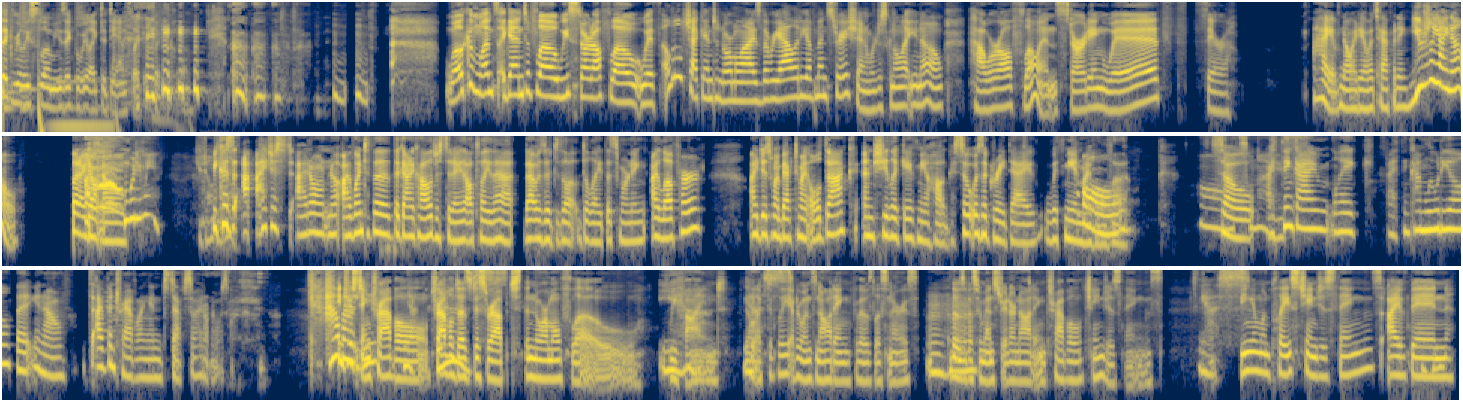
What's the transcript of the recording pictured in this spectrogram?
It's like really slow music, but we like to dance like it's like a Welcome once again to Flow. We start off Flow with a little check in to normalize the reality of menstruation. We're just going to let you know how we're all flowing, starting with Sarah. I have no idea what's happening. Usually I know, but I don't know. what do you mean? You don't because. I, I just I don't know. I went to the the gynecologist today. I'll tell you that that was a del- delight this morning. I love her. I just went back to my old doc and she like gave me a hug. So it was a great day with me and my vulva. Oh, so that's I think I'm like I think I'm luteal, but you know it's, I've been traveling and stuff, so I don't know what's going on. How interesting you? travel. Yeah. Travel does disrupt the normal flow we find collectively. Yes. Everyone's nodding for those listeners. For those of Mhm. us who menstruate are nodding. Travel changes things. yes, Being in one place changes things. I've been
